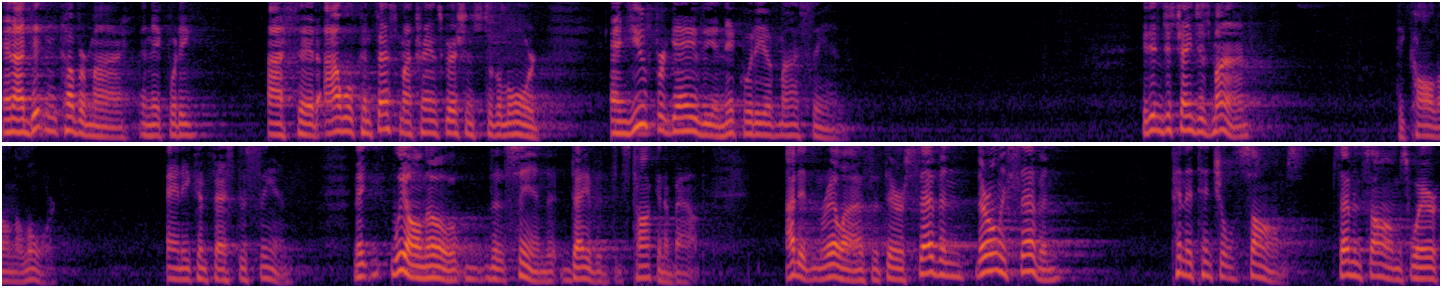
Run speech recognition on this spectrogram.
and I didn't cover my iniquity. I said, I will confess my transgressions to the Lord, and you forgave the iniquity of my sin. He didn't just change his mind, he called on the Lord, and he confessed his sin. Now, we all know the sin that David is talking about. I didn't realize that there are seven, there are only seven penitential psalms, seven psalms where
